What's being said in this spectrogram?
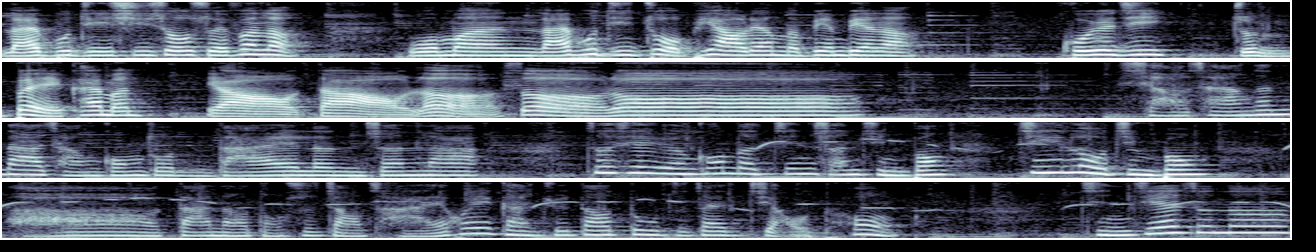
来不及吸收水分了，我们来不及做漂亮的便便了。括约肌准备开门，要到垃圾喽！小肠跟大肠工作的太认真啦，这些员工的精神紧绷，肌肉紧绷，哦，大脑董事长才会感觉到肚子在绞痛。紧接着呢，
